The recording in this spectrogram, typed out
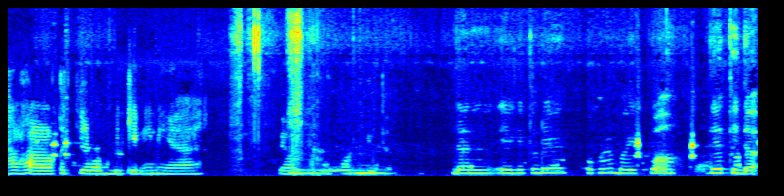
Hal-hal kecil yang bikin ini ya. Ya ampun Hmm. gitu. Dan ya gitu deh, pokoknya baik wal. Dia tidak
